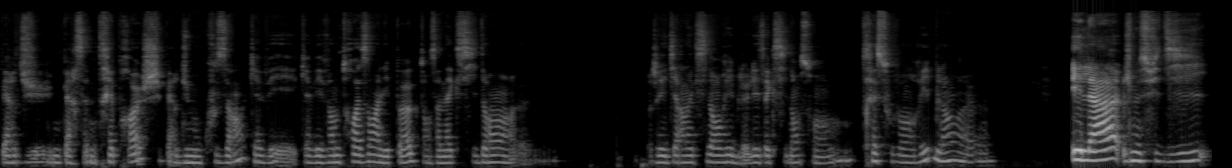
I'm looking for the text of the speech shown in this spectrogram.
perdu une personne très proche. J'ai perdu mon cousin qui avait, qui avait 23 ans à l'époque dans un accident. Euh, j'allais dire un accident horrible. Les accidents sont très souvent horribles. Hein, Et là, je me suis dit,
